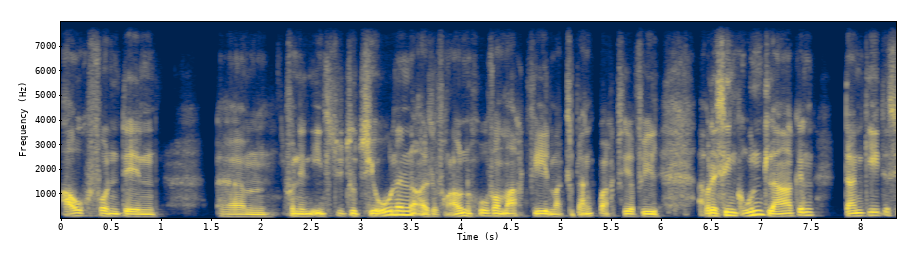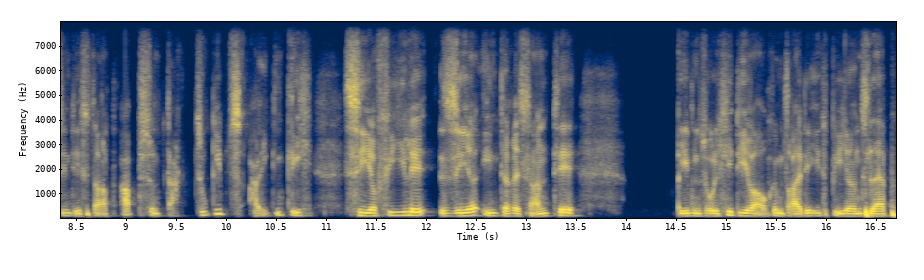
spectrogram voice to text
auch von den ähm, von den Institutionen, also Fraunhofer macht viel, Max Planck macht sehr viel, aber das sind Grundlagen. Dann geht es in die Start-ups und dazu gibt es eigentlich sehr viele, sehr interessante, eben solche, die wir auch im 3D Experience Lab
